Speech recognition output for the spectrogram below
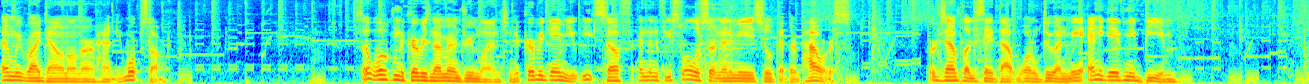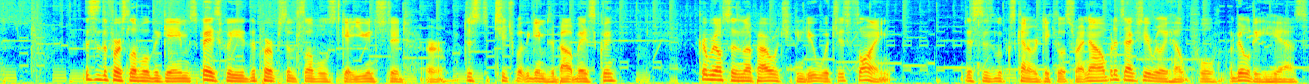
And we ride down on our handy Warp Star. So welcome to Kirby's Nightmare in Dreamland. In a Kirby game, you eat stuff, and then if you swallow certain enemies, you'll get their powers. For example, I just ate that Waddle Doo enemy, and he gave me Beam. This is the first level of the game, so basically the purpose of this level is to get you interested, or just to teach what the game's about, basically. Kirby also has another power which you can do, which is flying. This is, looks kind of ridiculous right now, but it's actually a really helpful ability he has.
